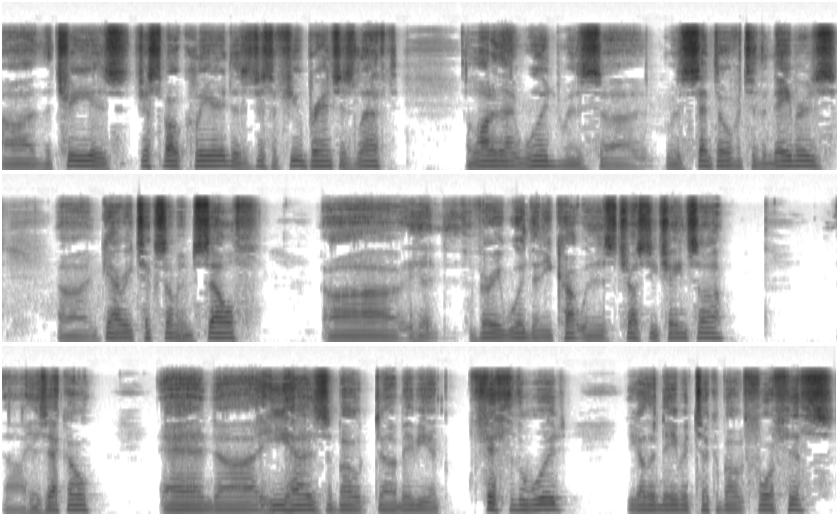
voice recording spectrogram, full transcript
Uh, the tree is just about cleared. There's just a few branches left. A lot of that wood was uh, was sent over to the neighbors. Uh, Gary took some himself. the very wood that he cut with his trusty chainsaw, his Echo and uh, he has about uh, maybe a fifth of the wood. The other neighbor took about four fifths.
